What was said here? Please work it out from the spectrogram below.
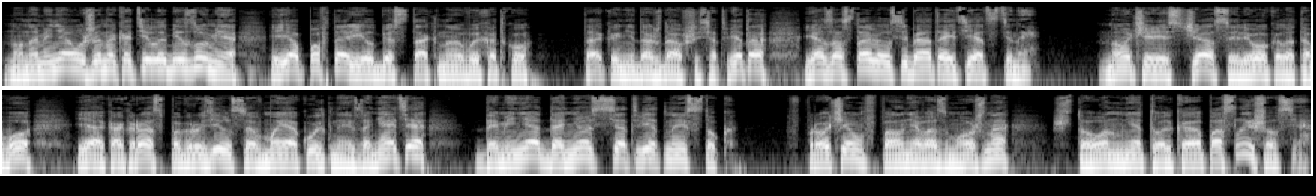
Но на меня уже накатило безумие, и я повторил бестактную выходку. Так и не дождавшись ответа, я заставил себя отойти от стены. Но через час или около того я как раз погрузился в мои оккультные занятия, до меня донесся ответный стук. Впрочем, вполне возможно, что он мне только послышался.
